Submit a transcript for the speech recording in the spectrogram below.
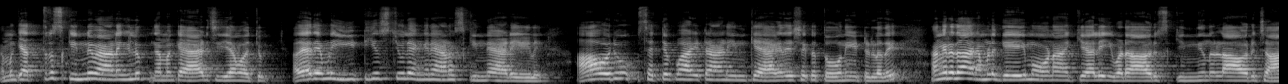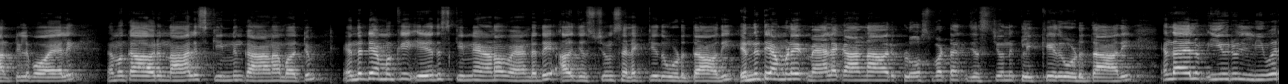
നമുക്ക് എത്ര സ്കിന്ന് വേണമെങ്കിലും നമുക്ക് ആഡ് ചെയ്യാൻ പറ്റും. അതായത് നമ്മൾ ഇ ടി എസ് ടുവിൽ എങ്ങനെയാണ് സ്കിന്ന് ആഡ് ചെയ്യൽ ആ ഒരു സെറ്റപ്പ് ആയിട്ടാണ് എനിക്ക് ഏകദേശമൊക്കെ തോന്നിയിട്ടുള്ളത്. അങ്ങനെ ഇതാ നമ്മൾ ഗെയിം ഓൺ ആക്കിയാൽ ഇവിടെ ആ ഒരു സ്കിന്നിൽ നിന്നുള്ള ആ ഒരു ചാർട്ടിൽ പോയാൽ നമുക്ക് ആ ഒരു നാല് സ്കിന്നും കാണാൻ പറ്റും. എന്നിട്ട് നമുക്ക് ഏത് സ്കിന്നാണോ വേണ്ടത് അത് ജസ്റ്റ് ഒന്ന് സെലക്ട് ചെയ്ത് കൊടുത്താൽ മതി. എന്നിട്ട് നമ്മൾ മേലെ കാണുന്ന ആ ഒരു ക്ലോസ് ബട്ടൺ ജസ്റ്റ് ഒന്ന് ക്ലിക്ക് ചെയ്ത് കൊടുത്താൽ മതി. എന്തായാലും ഈ ഒരു ലിവർ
